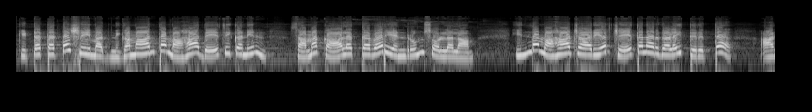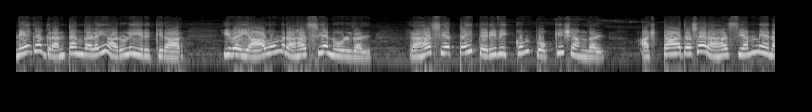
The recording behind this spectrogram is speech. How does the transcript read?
கிட்டத்தட்ட ஸ்ரீமத் நிகமாந்த மகா தேசிகனின் சமகாலத்தவர் என்றும் சொல்லலாம். இந்த மகாச்சாரியர் சேத்தனர்களை திருத்த அநேக கிரந்தங்களை அருளியிருக்கிறார். இவை யாவும் ரகசிய நூல்கள். ரகசியத்தை தெரிவிக்கும் பொக்கிஷங்கள். அஷ்டாதச ரகசியம் என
